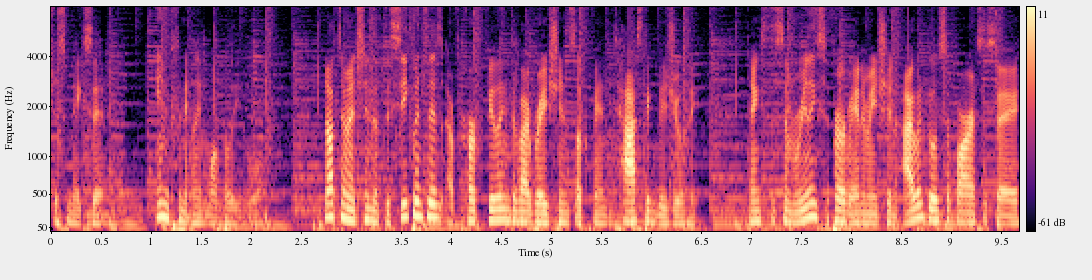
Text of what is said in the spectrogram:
just makes it infinitely more believable. Not to mention that the sequences of her feeling the vibrations look fantastic visually. Thanks to some really superb animation, I would go so far as to say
